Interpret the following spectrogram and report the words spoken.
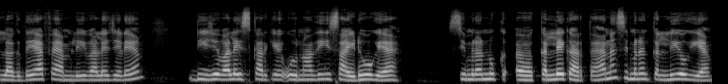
ਲੱਗਦੇ ਆ ਫੈਮਿਲੀ ਵਾਲੇ ਜਿਹੜੇ ਆ। ਡੀਜੇ ਵਾਲੇ ਇਸ ਕਰਕੇ ਉਹਨਾਂ ਦੀ ਸਾਈਡ ਹੋ ਗਿਆ। ਸਿਮਰਨ ਨੂੰ ਕ- ਅਹ ਇਕੱਲੇ ਕਰਤਾ ਹੈ ਨਾ ਸਿਮਰਨ ਇਕੱਲੀ ਹੋ ਗਈ ਆ।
